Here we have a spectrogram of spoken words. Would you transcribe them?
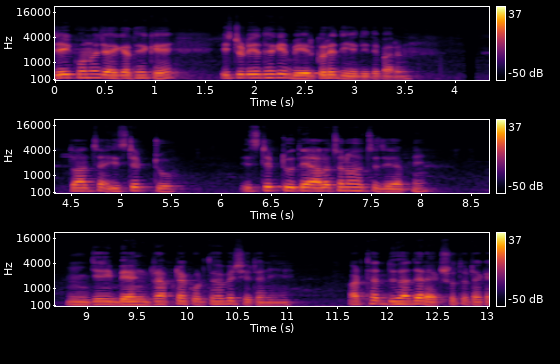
যেই কোনো জায়গা থেকে, স্টুডিও থেকে বের করে দিয়ে দিতে পারেন। তো আচ্ছা স্টেপ টু স্টেপ টুতে আলোচনা হচ্ছে যে, আপনি যেই ব্যাংক ড্রাফটটা করতে হবে সেটা নিয়ে। অর্থাৎ দু হাজার একশত টাকা।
